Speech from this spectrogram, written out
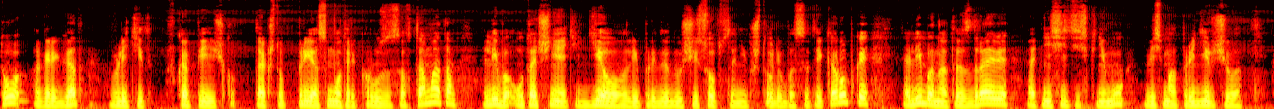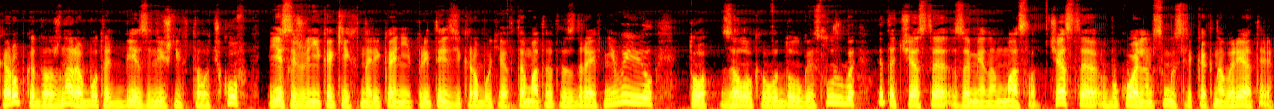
то агрегат влетит в копеечку. Так что при осмотре круза с автоматом либо уточняйте, делал ли предыдущий собственник что-либо с этой коробкой, либо на тест-драйве отнеситесь к нему весьма придирчиво. Коробка должна работать без лишних толчков. Если же никаких нареканий и претензий к работе автомата тест-драйв не выявил, то залог его долгой службы – это частая замена масла. Часто в буквальном смысле, как на вариаторе,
